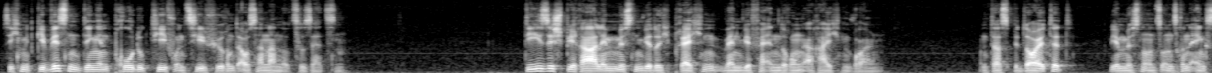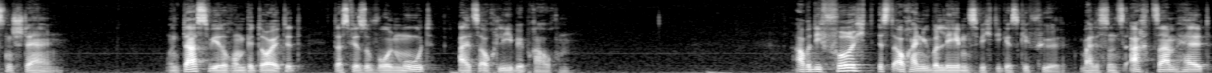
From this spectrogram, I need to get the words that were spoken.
sich mit gewissen Dingen produktiv und zielführend auseinanderzusetzen. Diese Spirale müssen wir durchbrechen, wenn wir Veränderung erreichen wollen. Und das bedeutet, wir müssen uns unseren Ängsten stellen. Und das wiederum bedeutet, dass wir sowohl Mut als auch Liebe brauchen. Aber die Furcht ist auch ein überlebenswichtiges Gefühl, weil es uns achtsam hält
